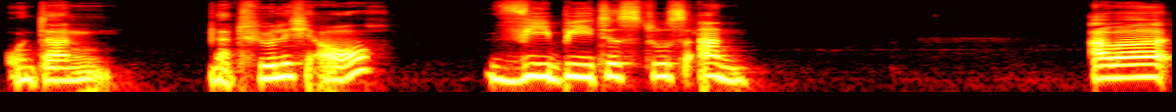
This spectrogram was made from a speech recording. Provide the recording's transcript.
Und dann natürlich auch, wie bietest du es an? Aber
